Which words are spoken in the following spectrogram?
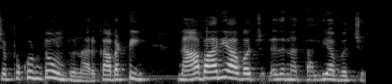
చెప్పుకుంటూ ఉంటున్నారు. కాబట్టి నా భార్య అవ్వచ్చు లేదా నా తల్లి అవ్వచ్చు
